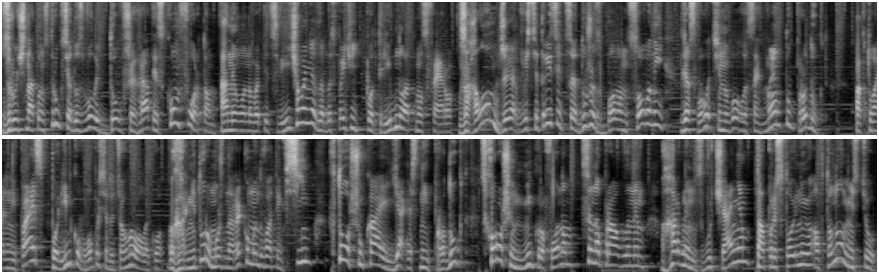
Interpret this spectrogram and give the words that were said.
Зручна конструкція дозволить довше грати з комфортом, а неонове підсвічування забезпечить потрібну атмосферу. Загалом GR230 це дуже збалансований для свого цінового сегменту продукт. Актуальний прайс по лінку в описі до цього ролику. Гарнітуру можна рекомендувати всім, хто шукає якісний продукт з хорошим мікрофоном, всенаправленим, гарним звучанням та пристойною автономністю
